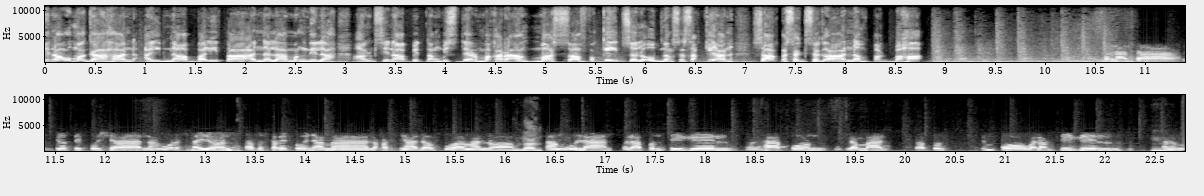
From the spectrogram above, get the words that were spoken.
Kinaumagahan ay nabalitaan na lamang nila ang sinapit ng Mister makaraang masuffocate sa loob ng sasakyan sa kasagsagan ng pagbaha. Nasa duty po siya ng oras na yon. Tapos sabi po niya, malakas nga daw po ang ano, Ulan. ang ulan. Wala pong tigil, maghapon, maglamag. Tapos yun po, walang tigil ang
